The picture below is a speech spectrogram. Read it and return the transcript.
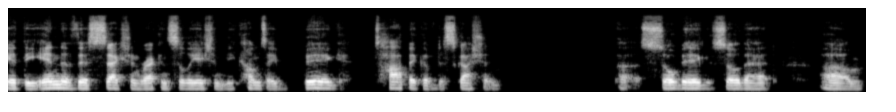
At the end of this section, reconciliation becomes a big topic of discussion. Uh, so big so that um,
